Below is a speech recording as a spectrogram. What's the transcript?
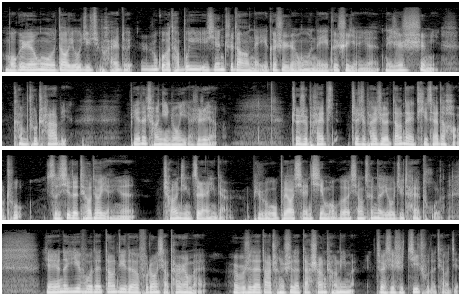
某个人物到邮局去排队，如果他不预先知道哪一个是人物，哪一个是演员，哪些是市民，看不出差别。别的场景中也是这样。这是拍这是拍摄当代题材的好处：仔细的挑挑演员，场景自然一点。比如不要嫌弃某个乡村的邮局太土了，演员的衣服在当地的服装小摊上买。而不是在大城市的大商场里买，这些是基础的条件。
